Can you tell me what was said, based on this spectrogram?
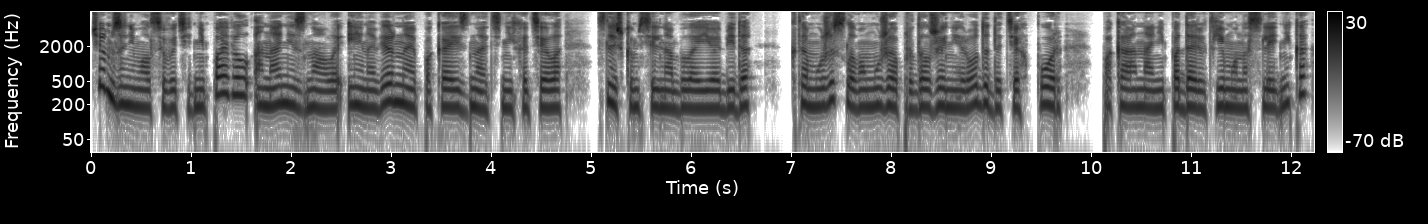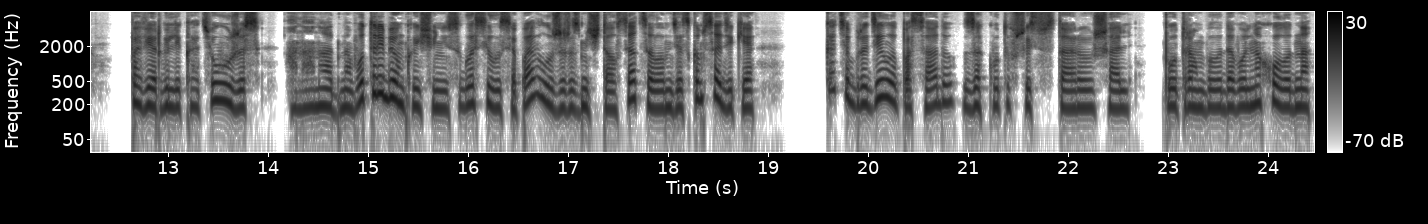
Чем занимался в эти дни Павел, она не знала и, наверное, пока и знать не хотела. Слишком сильна была ее обида. К тому же слова мужа о продолжении рода до тех пор, пока она не подарит ему наследника, повергли Катю ужас — она на одного-то ребенка еще не согласилась, а Павел уже размечтался о целом детском садике. Катя бродила по саду, закутавшись в старую шаль. По утрам было довольно холодно.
